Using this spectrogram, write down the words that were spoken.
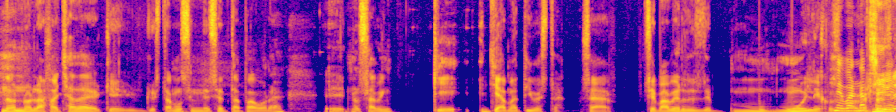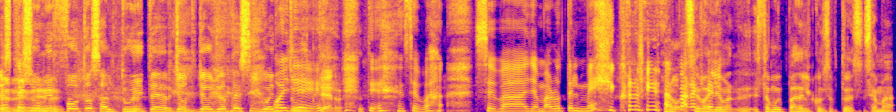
no, no, la fachada que estamos en esa etapa ahora, eh, no saben qué llamativa está. O sea, se va a ver desde muy, lejos. Tienes que subir fotos al Twitter. Yo, yo, yo te sigo en Twitter. se, va, se va a llamar Hotel México al final. No, se va a llamar, está muy padre el concepto. Se llama,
